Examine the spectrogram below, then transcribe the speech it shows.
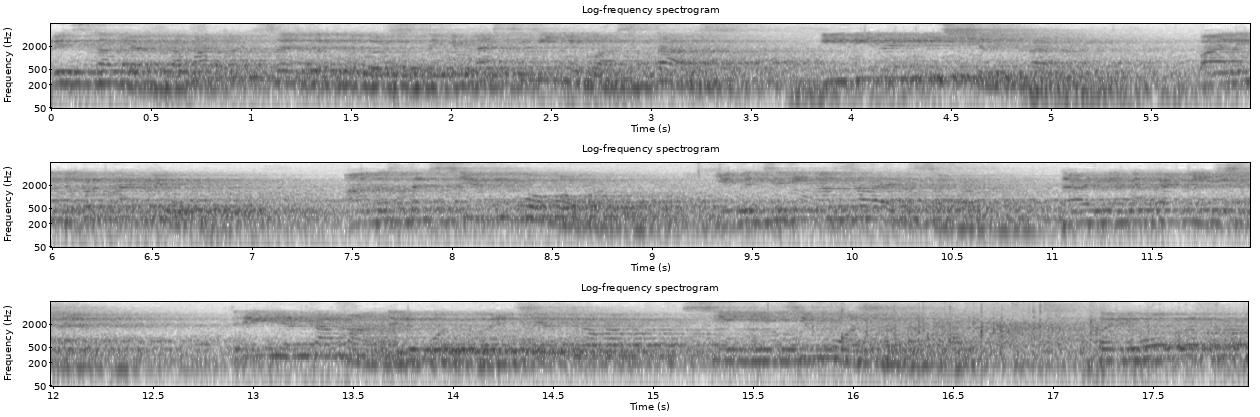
Представляю команду Центра художественной гимнастики «Нева Старс». Ирина Мищенко, Полина Прокопюк, Анастасия Комова, Екатерина Зайцева, Дарья Наконечная. Тренер команды Любовь Горяченкова, Ксения Тимошина. Хореограф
